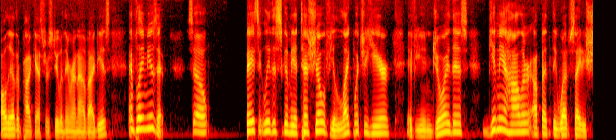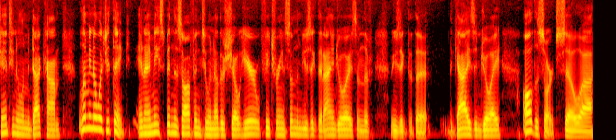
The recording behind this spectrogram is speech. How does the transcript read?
all the other podcasters do when they run out of ideas and play music. So, basically this is going to be a test show. If you like what you hear if you enjoy this give me a holler up at the website shantynolemon.com let me know what you think and i may spin this off into another show here featuring some of the music that i enjoy some of the music that the the guys enjoy all the sorts. So uh,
